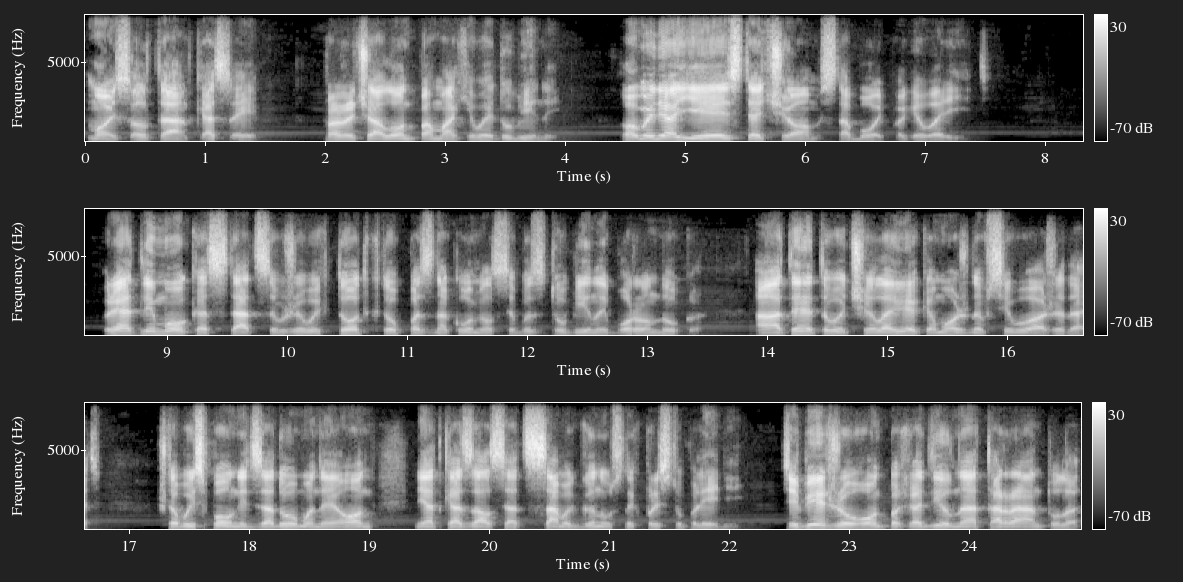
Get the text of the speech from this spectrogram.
мой султан Касым!» Прорычал он, помахивая дубиной. «У меня есть о чем с тобой поговорить». Вряд ли мог остаться в живых тот, кто познакомился бы с дубиной Бурундука. А от этого человека можно всего ожидать. Чтобы исполнить задуманное, он не отказался от самых гнусных преступлений. Теперь же он походил на тарантула,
